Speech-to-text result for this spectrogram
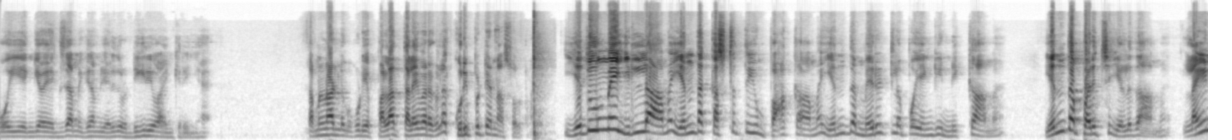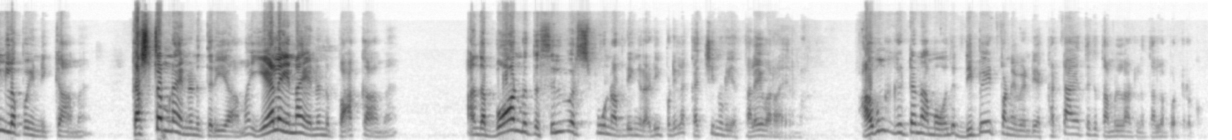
போய் எங்கேயோ எக்ஸாம் எக்ஸாம் எழுதி ஒரு டிகிரி வாங்கிக்கிறீங்க. தமிழ்நாட்டில் இருக்கக்கூடிய பல தலைவர்களை குறிப்பிட்டே நான் சொல்கிறேன் எதுவுமே இல்லாமல் எந்த கஷ்டத்தையும் பார்க்காம எந்த மெரிட்டில் போய் எங்கேயும் நிற்காம எந்த பரீட்சை எழுதாமல் லைனில் போய் நிற்காம கஷ்டம்னா என்னென்னு தெரியாமல் ஏழைன்னா என்னென்னு பார்க்காம அந்த பாண்ட் வித் சில்வர் ஸ்பூன் அப்படிங்கிற அடிப்படையில் கட்சியினுடைய தலைவராயிடலாம் அவங்க நம்ம வந்து டிபேட் பண்ண வேண்டிய கட்டாயத்துக்கு தமிழ்நாட்டில் தள்ளப்பட்டிருக்கோம்.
